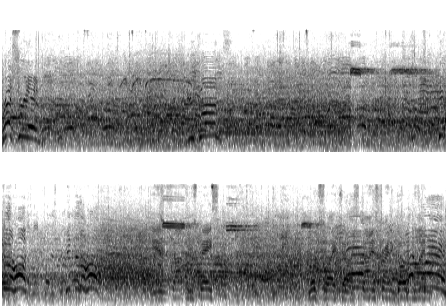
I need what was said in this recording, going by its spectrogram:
Pressure him. Here he comes. Get to the hook. Get to the hook. And a shot from space. Looks like uh, Stein's trying to go Wrestle behind, in.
